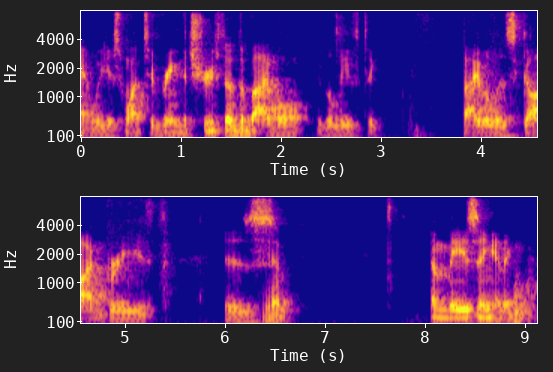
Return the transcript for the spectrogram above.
And we just want to bring the truth of the Bible. We believe the Bible is God breathed, is yep. amazing, and a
